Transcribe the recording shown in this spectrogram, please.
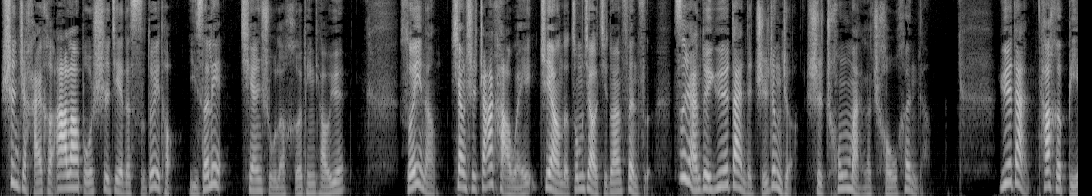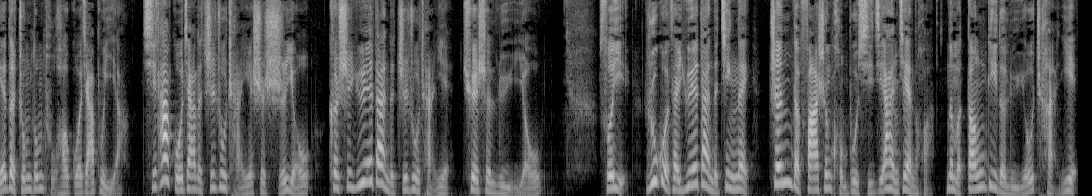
甚至还和阿拉伯世界的死对头以色列签署了和平条约。所以呢，像是扎卡维这样的宗教极端分子，自然对约旦的执政者是充满了仇恨的。约旦它和别的中东土豪国家不一样，其他国家的支柱产业是石油，可是约旦的支柱产业却是旅游。所以，如果在约旦的境内真的发生恐怖袭击案件的话，那么当地的旅游产业。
